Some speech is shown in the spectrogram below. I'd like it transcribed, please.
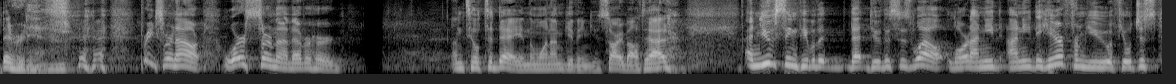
There it is. Preach for an hour. Worst sermon I've ever heard until today, and the one I'm giving you. Sorry about that. And you've seen people that, that do this as well. Lord, I need, I need to hear from you. If you'll just,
